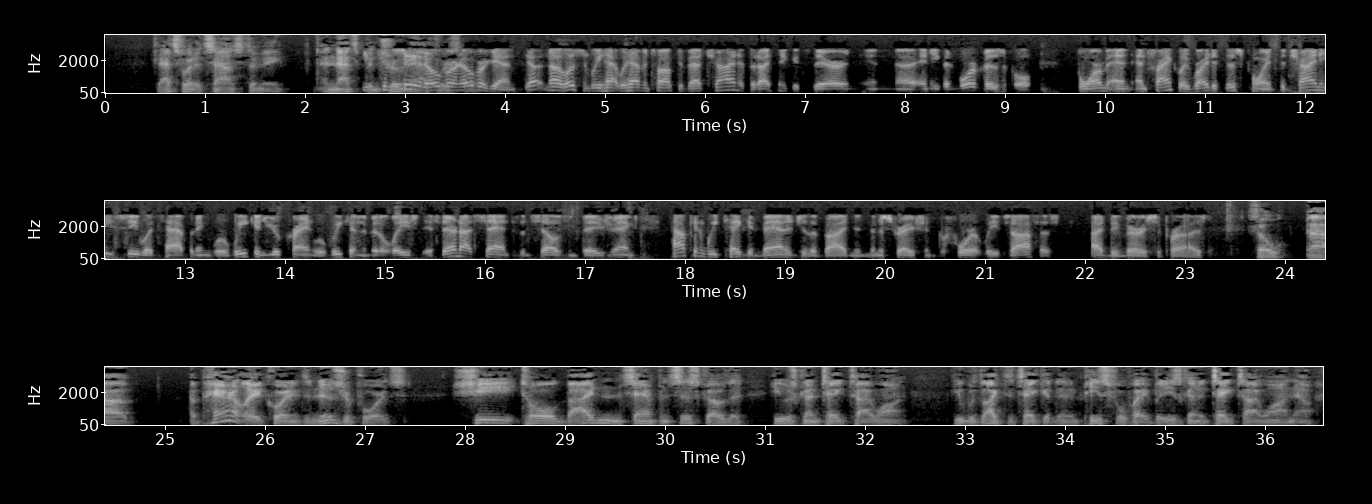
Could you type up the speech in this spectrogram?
That's what it sounds to me, and that's been true. You can see it over and over again. Yeah, no, listen, we have we haven't talked about China, but I think it's there in, in uh, an even more visible form. And and frankly, right at this point, the Chinese see what's happening. We're weak in Ukraine. We're weak in the Middle East. If they're not saying to themselves in Beijing, how can we take advantage of the Biden administration before it leaves office? I'd be very surprised. So uh, apparently, according to news reports Xi told Biden in San Francisco that he was going to take Taiwan. He would like to take it in a peaceful way, but he's going to take Taiwan now.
